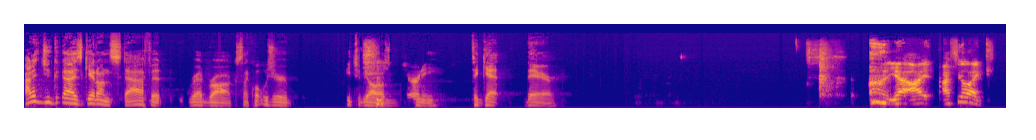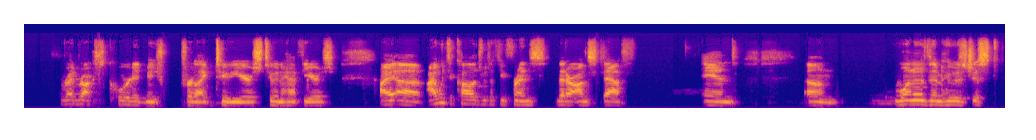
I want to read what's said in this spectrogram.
How did you guys get on staff at Red Rocks? Like what was your each of y'all's journey to get there? yeah, I, I feel like Red Rocks courted me for like two years, two and a half years. I uh, I went to college with a few friends that are on staff, and um, one of them who was just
